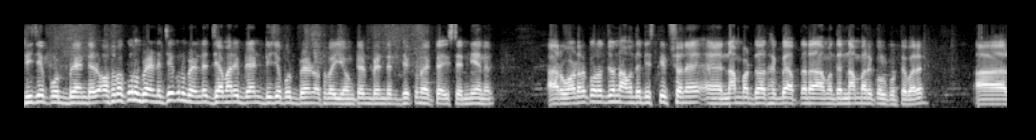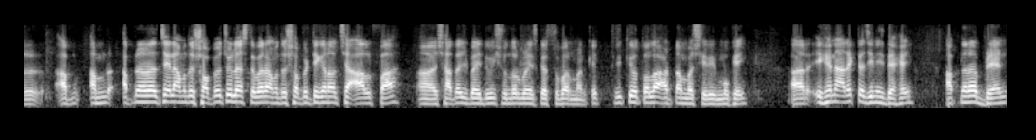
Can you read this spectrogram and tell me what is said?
ডিজে পোর্ট ব্র্যান্ডের অথবা কোনো ব্র্যান্ডের যে কোনো ব্র্যান্ডের জামারি ব্র্যান্ড ডিজে পোর্ট ব্র্যান্ড অথবা ইয়ংটেন ব্র্যান্ডের যে কোনো একটা স্ট্যান্ড নিয়ে নেন। আর অর্ডার করার জন্য আমাদের ডিসক্রিপশনে নাম্বার দেওয়া থাকবে, আপনারা আমাদের নাম্বারে কল করতে পারেন। আর আপনারা চাইলে আমাদের শপেও চলে আসতে পারেন। আমাদের শপের ঠিকানা হচ্ছে আলফা সাতাশ বাই দুই সুন্দরবন স্কয়ার সুপার মার্কেট তৃতীয় তলা, আট নম্বর সিঁড়ির মুখেই। আর এখানে আরেকটা জিনিস দেখাই। আপনারা ব্র্যান্ড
